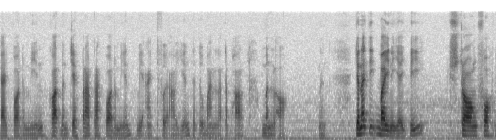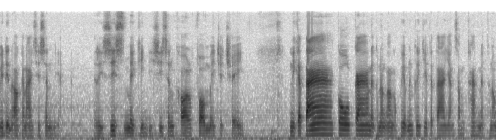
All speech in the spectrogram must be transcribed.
ចែកព័ត៌មានគាត់មិនចេះប្រើប្រាស់ព័ត៌មាន វាអាចធ្វើឲ្យយើងទទួលបានលទ្ធផលមិនល្អហ្នឹង ចំណុចទី3និយាយពី strong force within organization នេះ resist making decision call for major change នេះកតាគោលការណ៍នៅក្នុងអង្គភាពនឹងគឺជាកតាយ៉ាងសំខាន់នៅក្នុង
